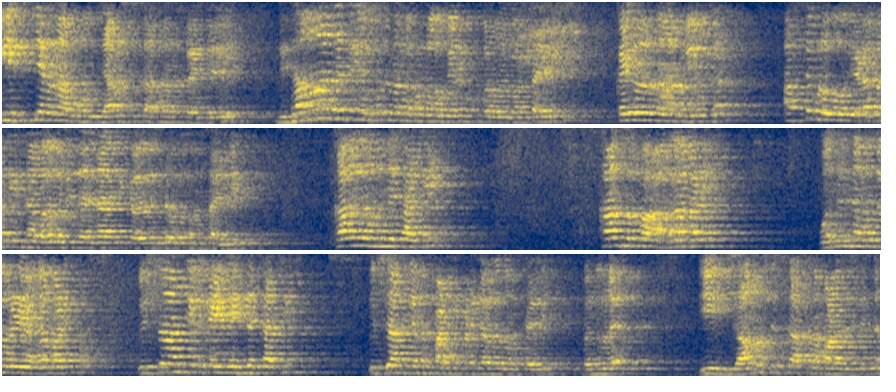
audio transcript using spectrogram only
ಈ ಸ್ಥಿತಿಯನ್ನು ನಾವು ಜಾಗೃತಿ ಆಸನ ಅಂತ ಕರೀತೀವಿ. ನಿಧಾನಕ್ಕೆ ಉಸಿರನ್ನ ತಗೊಂಡು ಮೇಲ್ಮುಖ ಬರುವುದನ್ನು ಗಮನಿಸ್ತಾ ಇದ್ದೀರಿ ಕೈಗಳನ್ನು ಮೇಲ್ಮುಖ ಹಸ್ತಗಳು ಎಡಬದಿಯಿಂದ ಬಲಬದಿಯಿಂದ ನಿಧಾನಕ್ಕೆ ವ್ಯವಸ್ಥೆಗಳನ್ನು ಗಮನಿಸ್ತಾ ಇದ್ದೀವಿ ಕಾಲಿನ ಮುಂದೆ ಚಾಚಿ, ಕಾಲು ಸ್ವಲ್ಪ ಅಗಲ ಮಾಡಿ, ಒಂದರಿಂದ ಒಂದೂವರೆ ಅಗಲ ಮಾಡಿ ವಿಶ್ರಾಂತಿಯಲ್ಲಿ ಕೈಯಿಂದ ಹಿಂದೆ ಚಾಚಿ, ವಿಶ್ರಾಂತಿಯನ್ನು ಪಾಠ ಪಡೆದ ಗಮನಿಸ್ತಾ ಇದ್ದೀವಿ ಬಂಧುಗಳೇ ಈ ಜಾನು ಶಿಕ್ಷಾಸನ ಮಾಡೋದ್ರಿಂದ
